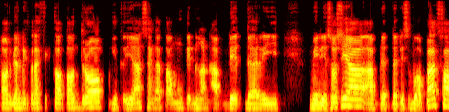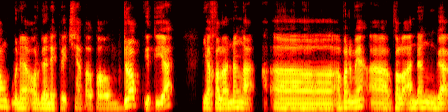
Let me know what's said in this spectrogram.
organic traffic total drop gitu ya, saya nggak tahu mungkin dengan update dari media sosial, update dari sebuah platform, kemudian organic reach-nya total drop gitu ya. Ya kalau Anda nggak uh, apa namanya, uh, kalau Anda nggak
